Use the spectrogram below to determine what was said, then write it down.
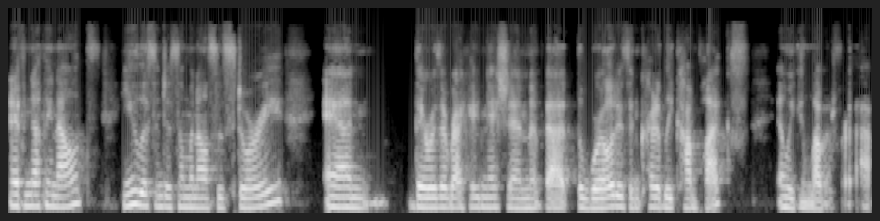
And if nothing else, you listen to someone else's story and there was a recognition that the world is incredibly complex and we can love it for that.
